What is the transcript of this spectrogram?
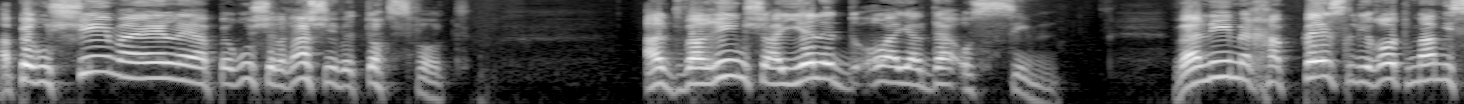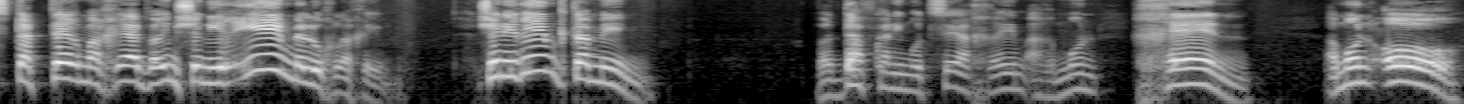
הפירושים האלה, הפירוש של רש"י ותוספות, על דברים שהילד או הילדה עושים, ואני מחפש לראות מה מסתתר מאחורי הדברים שנראים מלוכלכים, שנראים כתמים, אבל דווקא אני מוצא אחריהם המון חן, המון אור.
